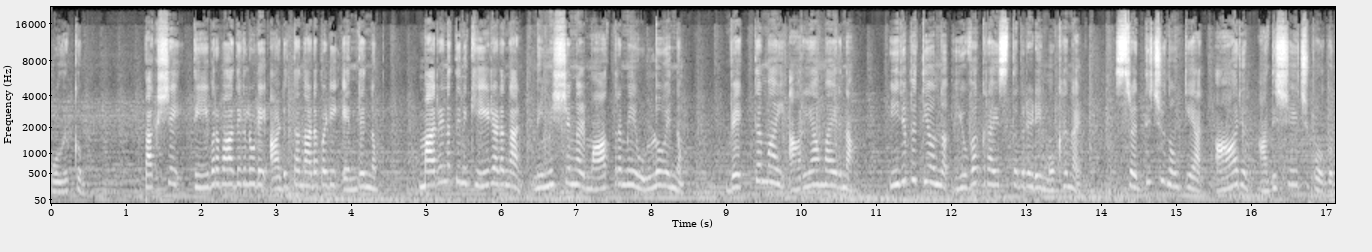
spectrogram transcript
ഒഴുക്കും. പക്ഷേ തീവ്രവാദികളുടെ അടുത്ത നടപടി എന്തെന്നും മരണത്തിന് കീഴടങ്ങാൻ നിമിഷങ്ങൾ മാത്രമേ ഉള്ളൂവെന്നും വ്യക്തമായി അറിയാമായിരുന്ന ഇരുപത്തിയൊന്ന് യുവ ക്രൈസ്തവരുടെ മുഖങ്ങൾ ശ്രദ്ധിച്ചു നോക്കിയാൽ ആരും അതിശയിച്ചു പോകും.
